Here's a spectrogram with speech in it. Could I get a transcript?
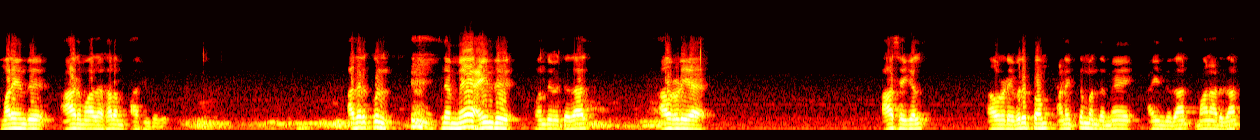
மறைந்து ஆறு மாத காலம் ஆகின்றது. அதற்குள் இந்த மே ஐந்து வந்துவிட்டதால் அவருடைய ஆசைகள் அவருடைய விருப்பம் அனைத்தும் அந்த மே ஐந்து தான் மாநாடு தான்.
